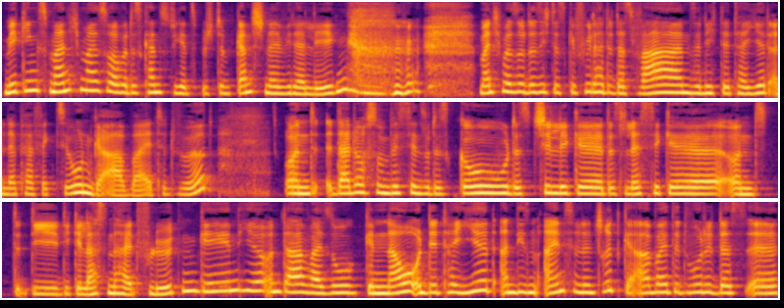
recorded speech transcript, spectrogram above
Mir ging es manchmal so, aber das kannst du jetzt bestimmt ganz schnell widerlegen. manchmal so, dass ich das Gefühl hatte, dass wahnsinnig detailliert an der Perfektion gearbeitet wird. Und dadurch so ein bisschen so das Go, das Chillige, das Lässige und die, die Gelassenheit flöten gehen hier und da, weil so genau und detailliert an diesem einzelnen Schritt gearbeitet wurde, dass äh,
